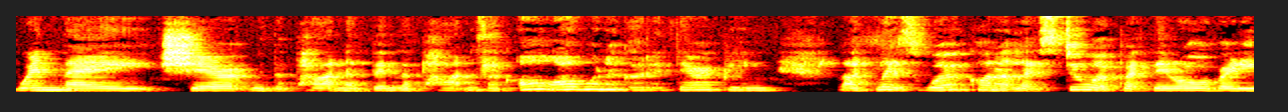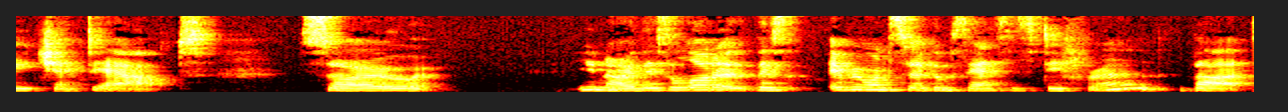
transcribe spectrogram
when they share it with the partner, then the partner's like, oh, I want to go to therapy and like, let's work on it, let's do it. But they're already checked out. So, you know, there's a lot of, there's everyone's circumstance is different, but,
